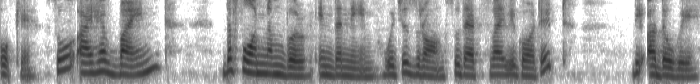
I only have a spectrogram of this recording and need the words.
okay, so I have bind the phone number in the name, which is wrong. So that's why we got it the other way.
